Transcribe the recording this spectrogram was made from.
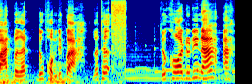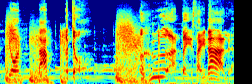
บาสเบิร์ดดูผมดีกว่า แล้วเธอะทุกคนดูนี่นะ อะโยนรับอะโจเออเตะใส่หน้าเลย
